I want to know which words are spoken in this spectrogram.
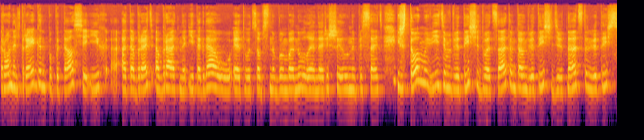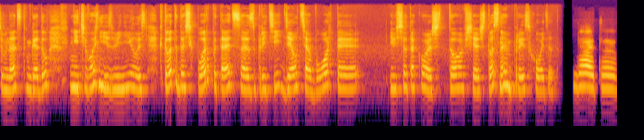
Рональд Рейган попытался их а, отобрать обратно. И тогда у этого, вот, собственно, бомбануло, и она решила написать. И что мы видим в 2020-м, там, 2019-м, 2017 году? Ничего не изменилось. Кто-то до сих пор пытается запретить делать аборты и все такое. Что вообще, что с нами происходит? Да, это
